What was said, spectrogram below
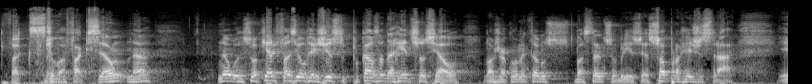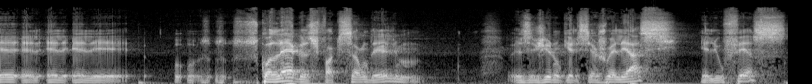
facção, de uma facção né? Não, eu só quero fazer o registro por causa da rede social. Nós já comentamos bastante sobre isso, é só para registrar. Ele, ele, ele, os colegas de facção dele exigiram que ele se ajoelhasse, ele o fez.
